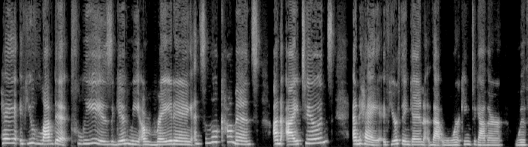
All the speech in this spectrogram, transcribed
Hey, if you loved it, please give me a rating and some little comments on iTunes. And hey, if you're thinking that working together with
